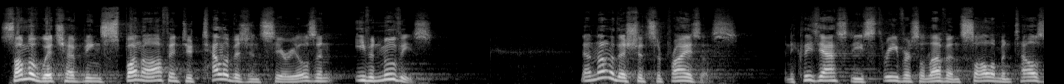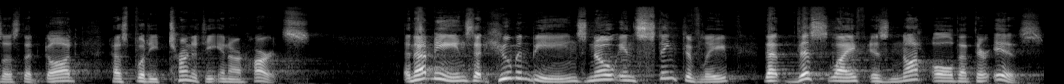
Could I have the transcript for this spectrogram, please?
some of which have been spun off into television serials and even movies. Now, none of this should surprise us. In Ecclesiastes 3, verse 11, Solomon tells us that God has put eternity in our hearts. And that means that human beings know instinctively that this life is not all that there is.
